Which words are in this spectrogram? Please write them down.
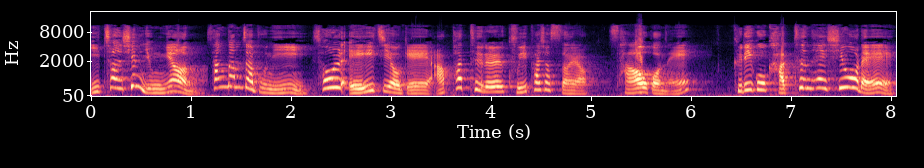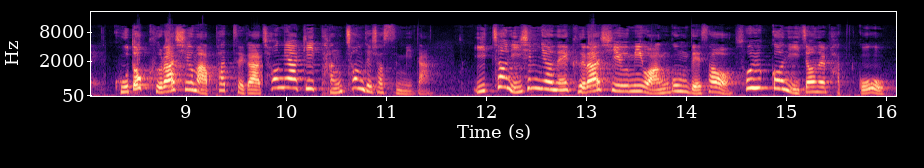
2016년 상담자분이 서울 A 지역에 아파트를 구입하셨어요. 4억 원에. 그리고 같은 해 10월에 고덕 그라시움 아파트가 청약이 당첨되셨습니다. 2020년에 그라시움이 완공돼서 소유권 이전을 받고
